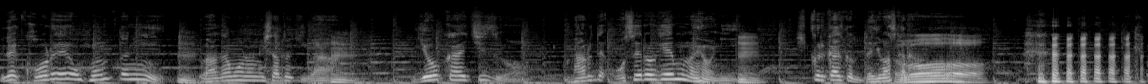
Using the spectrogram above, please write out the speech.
うん、でこれを本当に我が物にした時は、業界地図をまるでオセロゲームのようにひっくり返すことできますから。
